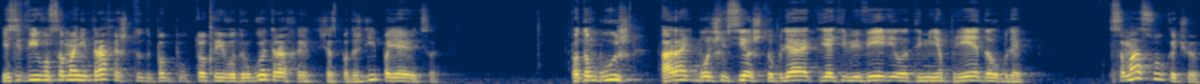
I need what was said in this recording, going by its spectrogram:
Если ты его сама не трахаешь, то кто-то его другой трахает. Сейчас подожди, появится. Потом будешь орать больше всех, что, блядь, я тебе верила, ты меня предал, блядь. Сама сука, что?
